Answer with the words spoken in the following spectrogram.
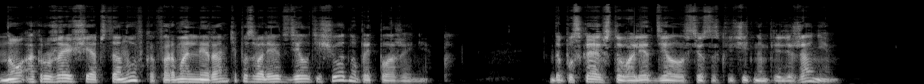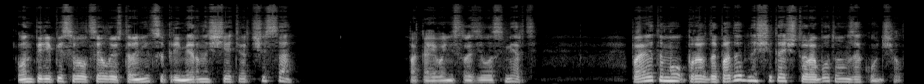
Но окружающая обстановка, формальные рамки позволяют сделать еще одно предположение. Допуская, что Валет делал все с исключительным прилежанием, Он переписывал целую страницу примерно с четверть часа, пока его не сразила смерть. Поэтому правдоподобно считать, что работу он закончил.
